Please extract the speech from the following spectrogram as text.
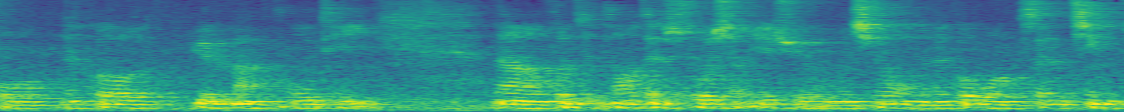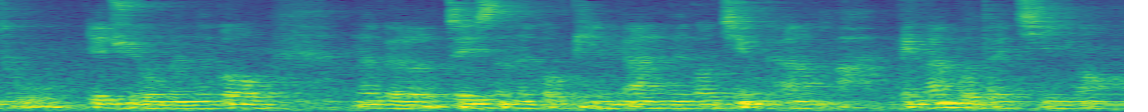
佛，能够圆满菩提。那或者然后再缩小，也许我们希望我们能够往生净土，也许我们能够那个这一生能够平安，能够健康啊，平安不待机哦，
